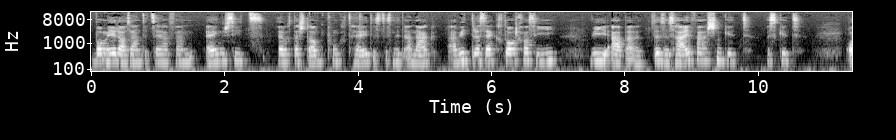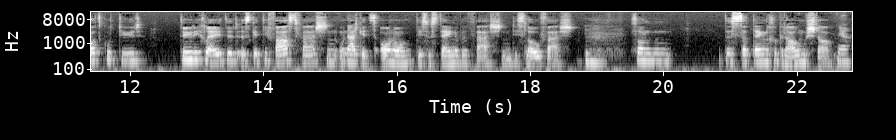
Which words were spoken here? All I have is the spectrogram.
wo wir als NTCFM einerseits einfach den Standpunkt haben, dass das nicht ein, ein weiterer Sektor kann sein kann, wie eben, dass es High Fashion gibt, es gibt Haute Couture, teure Kleider, es gibt die Fast Fashion und dann gibt es auch noch die Sustainable Fashion, die Slow Fashion. Mhm. Sondern das sollte eigentlich über allem stehen. Ja,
